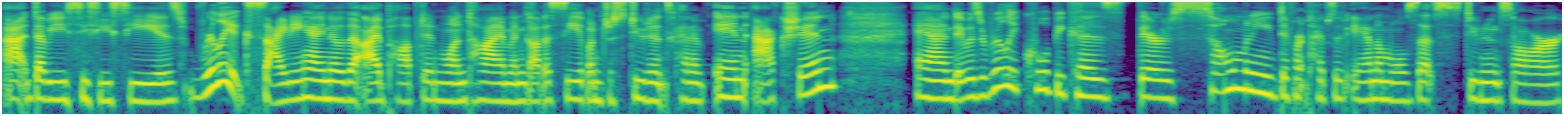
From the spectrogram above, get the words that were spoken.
at WCCC is really exciting. I know that I popped in one time and got to see a bunch of students kind of in action. And it was really cool because there's so many different types of animals that students are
